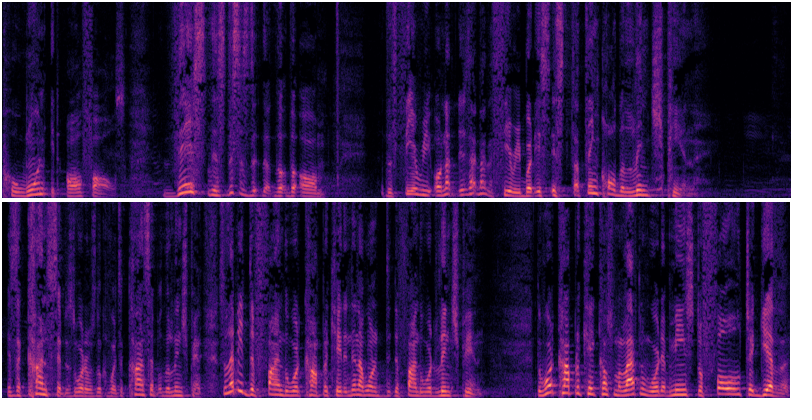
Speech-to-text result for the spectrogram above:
Pull one, it all falls. This, this, this is the, the, the, um, the theory, or not, it's not, not a theory, but it's, it's a thing called the linchpin. It's a concept, is the word I was looking for. It's a concept of the linchpin. So let me define the word complicated, and then I want to define the word linchpin. The word complicate comes from a Latin word that means to fold together.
